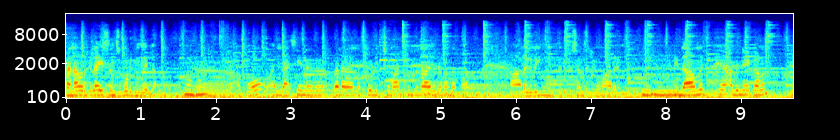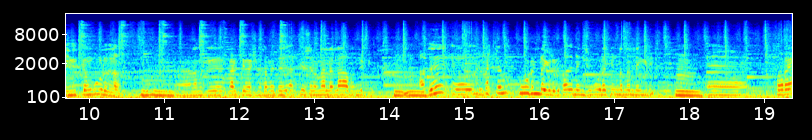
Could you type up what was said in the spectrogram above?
കാരണം അവർക്ക് ലൈസൻസ് കൊടുക്കുന്നില്ല. അപ്പോൾ എല്ലാ ചെയ്യുന്നത് വിലകളൊക്കെ പൊളിച്ച് മാറ്റുന്ന സാഹചര്യം വന്നപ്പോൾ ആളുകൾ ഇങ്ങനത്തെ ഒരു ബിസിനസ്സിലേക്ക് മാറുകയാണ്. ഇതാകുമ്പോൾ അതിനേക്കാളും ഇൻകം കൂടുതലാണ്. നമുക്ക് കൾട്ടിവേഷൻ സമയത്ത് അത്യാവശ്യം നല്ല ലാഭം കിട്ടും. അത് ഒരു പറ്റം കൂടുണ്ടെങ്കിൽ ഒരു പതിനഞ്ച് കൂടൊക്കെ ഉണ്ടെന്നുണ്ടെങ്കിൽ കുറേ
